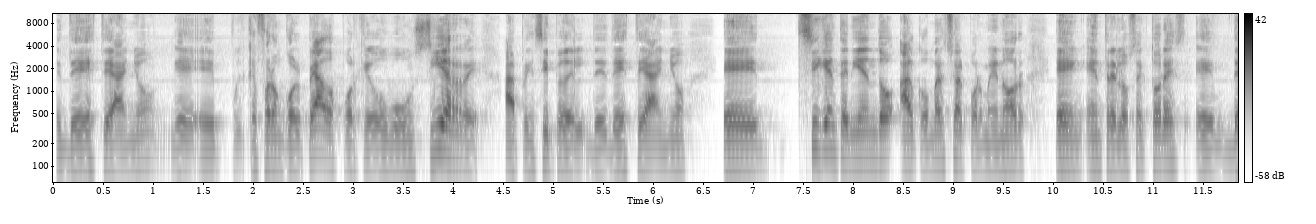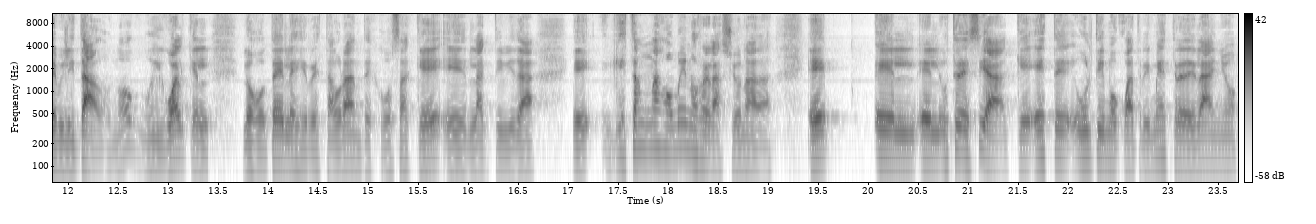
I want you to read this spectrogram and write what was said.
de este año eh, que fueron golpeados porque hubo un cierre al principio de, de este año. Eh, siguen teniendo al comercio al por menor entre los sectores eh, debilitados, ¿no? Igual que los hoteles y restaurantes, cosas que eh, la actividad eh, que están más o menos relacionadas. usted decía que este último cuatrimestre del año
